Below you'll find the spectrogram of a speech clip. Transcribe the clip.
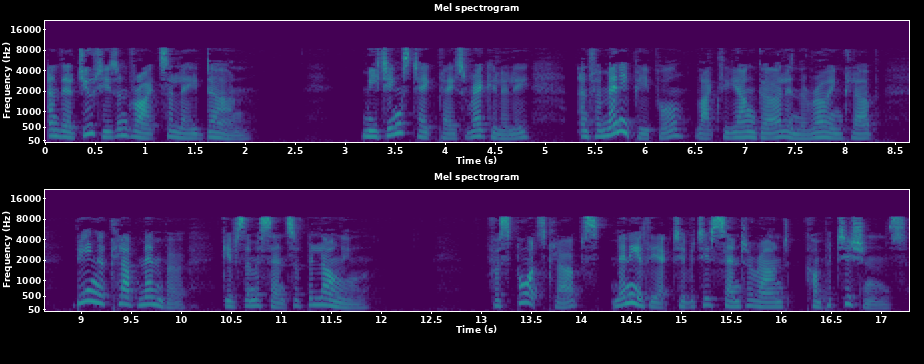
and their duties and rights are laid down. Meetings take place regularly, and for many people, like the young girl in the rowing club, being a club member gives them a sense of belonging. For sports clubs, many of the activities centre around competitions,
